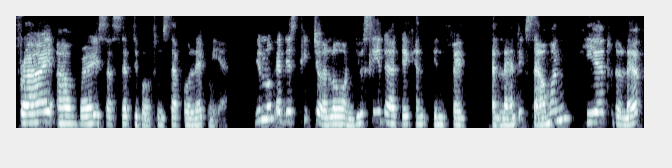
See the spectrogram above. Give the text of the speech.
fry are very susceptible to saprolegnia. You look at this picture alone, you see that they can infect Atlantic salmon here to the left.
